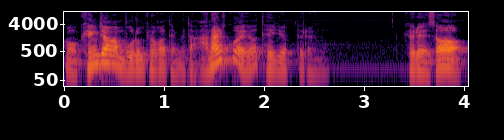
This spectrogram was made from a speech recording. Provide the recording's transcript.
어, 굉장한 물음표가 됩니다. 안 할 거예요, 대기업들은. 그래서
